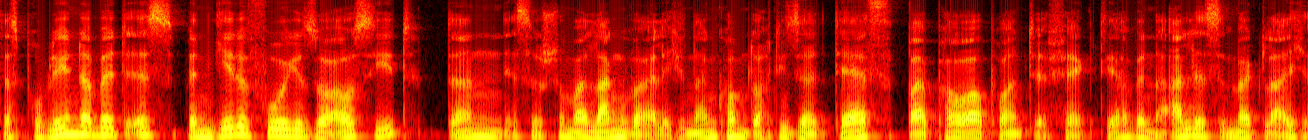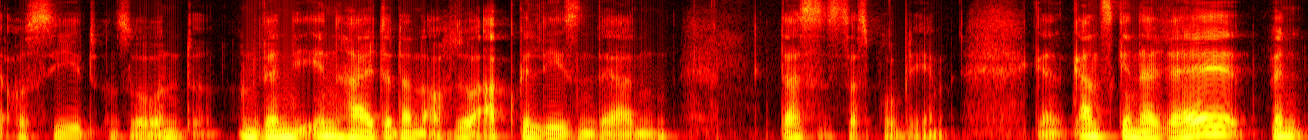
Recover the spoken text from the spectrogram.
Das Problem damit ist, wenn jede Folie so aussieht, dann ist es schon mal langweilig. Und dann kommt auch dieser Death by PowerPoint-Effekt, ja, wenn alles immer gleich aussieht und so. Und, und wenn die Inhalte dann auch so abgelesen werden, das ist das Problem. Ganz generell, wenn,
